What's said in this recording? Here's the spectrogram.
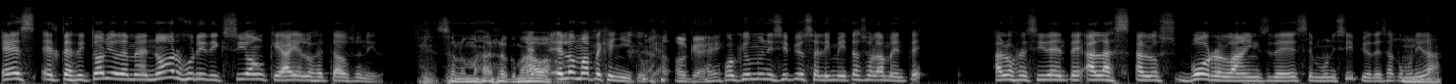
es el territorio de menor jurisdicción que hay en los Estados Unidos. Es lo más, lo más abajo. Es lo más pequeñito que hay. Ok. Porque un municipio se limita solamente a los residentes, a, las, a los borderlines de ese municipio, de esa comunidad.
